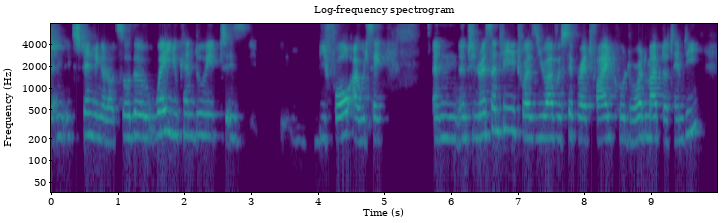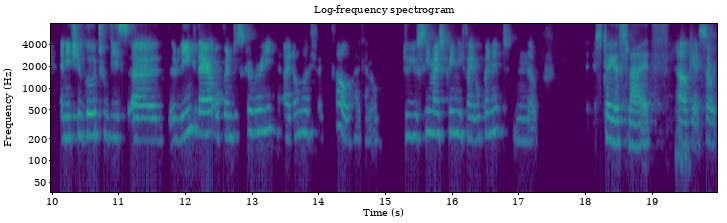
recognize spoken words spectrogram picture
it's changing a lot. So the way you can do it is before, I would say, and until recently, it was you have a separate file called roadmap.md. And if you go to this uh, link there, Open Discovery, I don't know if, I, oh, I can, do you see my screen if I open it? Nope. Show your slides. Okay, sorry.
